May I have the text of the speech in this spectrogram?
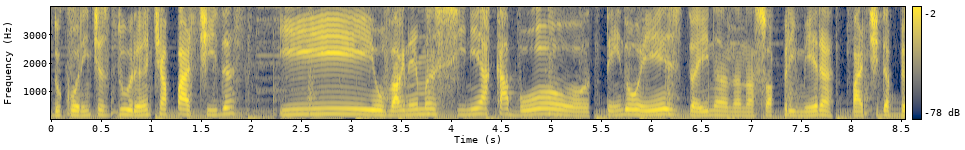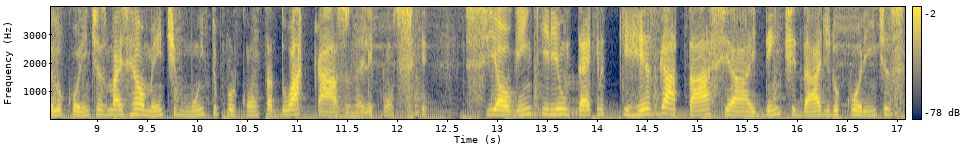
do Corinthians durante a partida. E o Wagner Mancini acabou tendo êxito aí na, na- na sua primeira partida pelo Corinthians, mas realmente muito por conta do acaso, né? Ele se alguém queria um técnico que resgatasse a identidade do Corinthians,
